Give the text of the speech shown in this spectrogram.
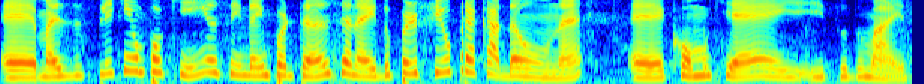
É, mas expliquem um pouquinho assim da importância, né, e do perfil para cada um, né? É, como que é e, e tudo mais.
